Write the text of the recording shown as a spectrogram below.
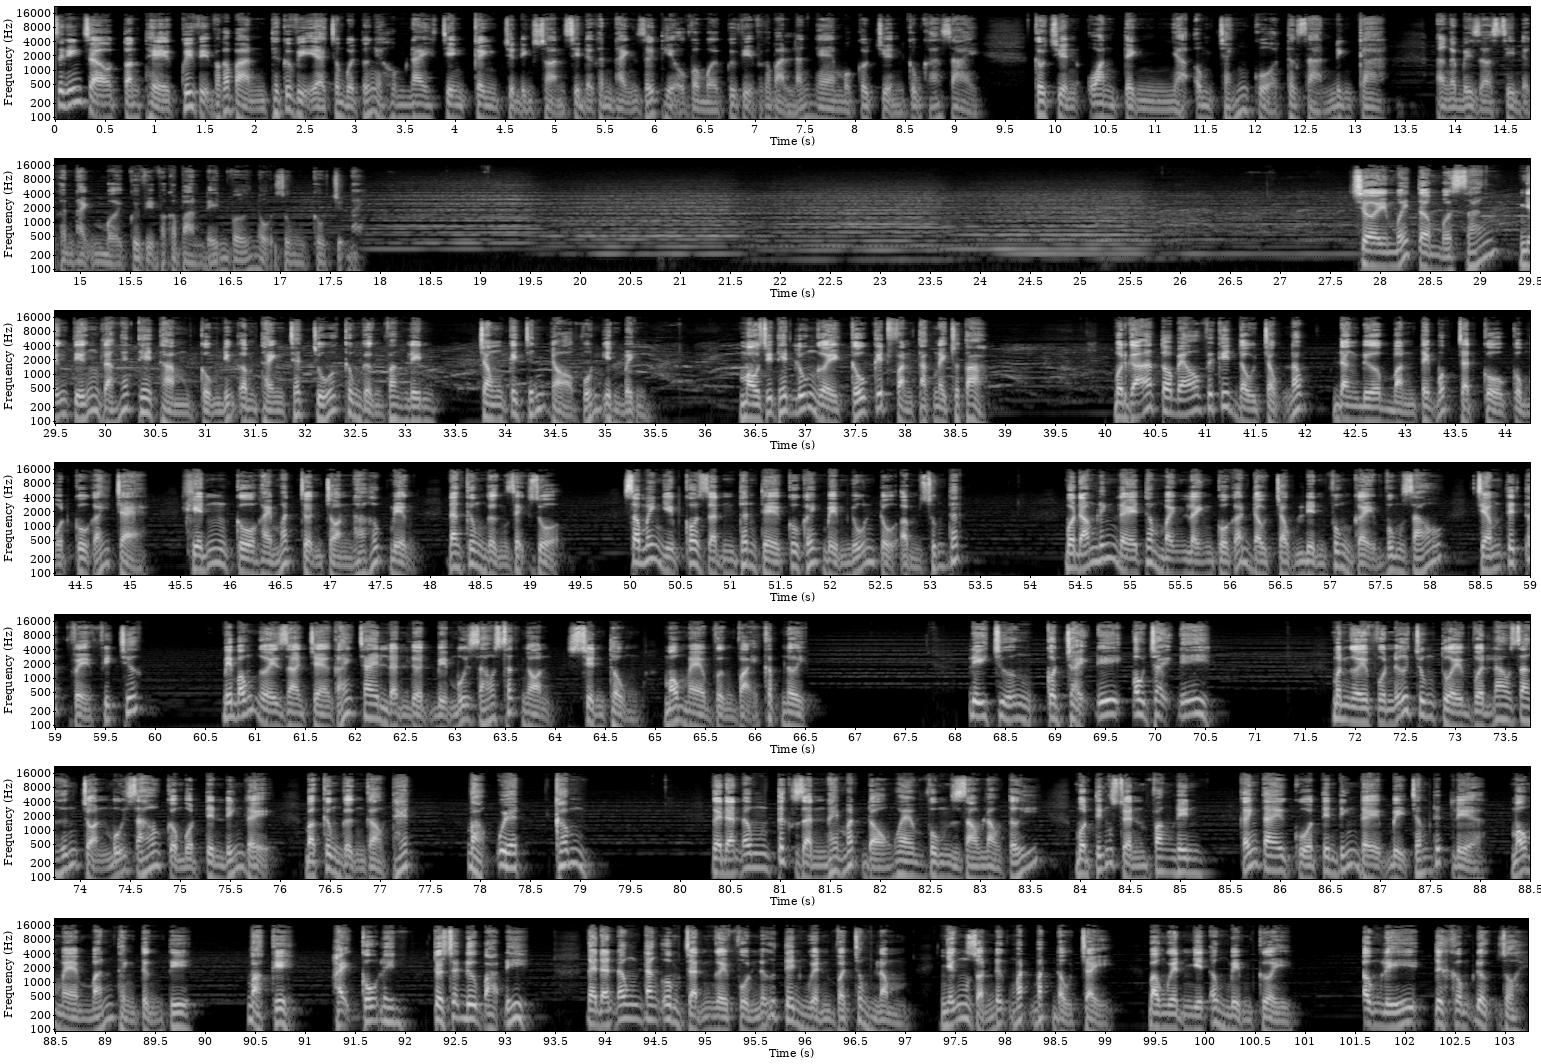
Xin kính chào toàn thể quý vị và các bạn. Thưa quý vị, à, trong buổi tối ngày hôm nay trên kênh Truyền Đình Soạn xin được hân hạnh giới thiệu và mời quý vị và các bạn lắng nghe một câu chuyện cũng khá dài. Câu chuyện oan tình nhà ông tránh của tác giả Ninh Ca. À, ngay bây giờ xin được hân hạnh mời quý vị và các bạn đến với nội dung câu chuyện này. Trời mới tờ mờ sáng, những tiếng là hét thê thảm cùng những âm thanh chát chúa không ngừng vang lên trong cái chấn nhỏ vốn yên bình. Mau giết hết lũ người cấu kết phản tặc này cho ta. Một gã to béo với cái đầu trọc nóc đang đưa bàn tay bóp chặt cổ của một cô gái trẻ, khiến cô hai mắt trợn tròn há hốc miệng, đang không ngừng dãy rủa. Sau mấy nhịp co giật, thân thể cô gái mềm nhũn đổ ẩm xuống đất. Một đám lính lệ theo mệnh lệnh của gã đầu trọc liền vung gậy vung giáo, chém tới tấp về phía trước. Mấy bóng người già trẻ gái trai lần lượt bị mũi giáo sắc nhọn, xuyên thủng, máu mè vương vãi khắp nơi. Đi trường, con chạy đi, mau chạy đi. Một người phụ nữ trung tuổi vừa lao ra hướng tròn mũi giáo của một tên lính lệ, bà không ngừng gào thét. Bảo Nguyệt, không! Người đàn ông tức giận hai mắt đỏ hoe vùng rào lao tới, một tiếng xoèn vang lên, cánh tay của tên lính đệ bị chấm đứt lìa, máu mè bắn thành từng tia. Bà kia, hãy cố lên, tôi sẽ đưa bà đi. Người đàn ông đang ôm chặt người phụ nữ tên Nguyện vào trong lòng, những giọt nước mắt bắt đầu chảy. Bà Nguyện nhìn ông mỉm cười. Ông Lý, tôi không được rồi.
